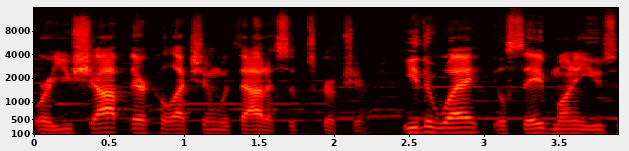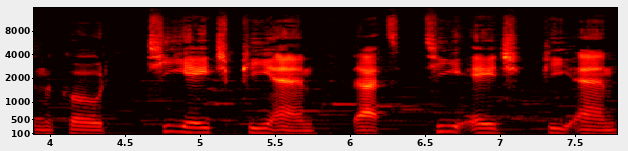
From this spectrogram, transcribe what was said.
or you shop their collection without a subscription. Either way, you'll save money using the code THPN. That's THPN,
